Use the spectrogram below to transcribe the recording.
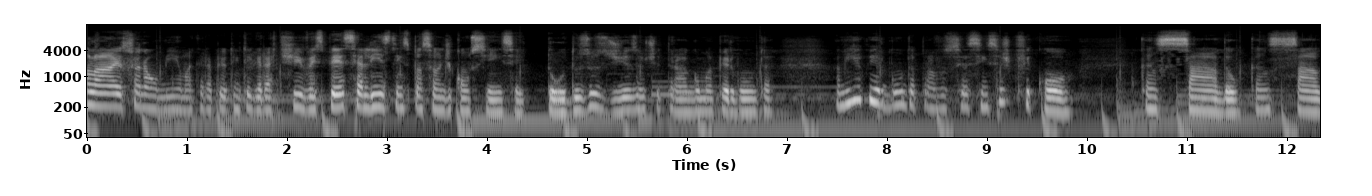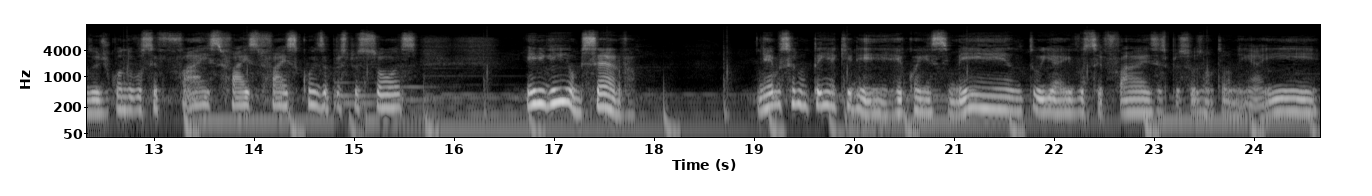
Olá, eu sou a Naomi, uma terapeuta integrativa, especialista em expansão de consciência e todos os dias eu te trago uma pergunta. A minha pergunta para você é assim, você já ficou cansada ou cansado de quando você faz, faz, faz coisa para as pessoas e ninguém observa? E aí você não tem aquele reconhecimento e aí você faz, as pessoas não estão nem aí.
